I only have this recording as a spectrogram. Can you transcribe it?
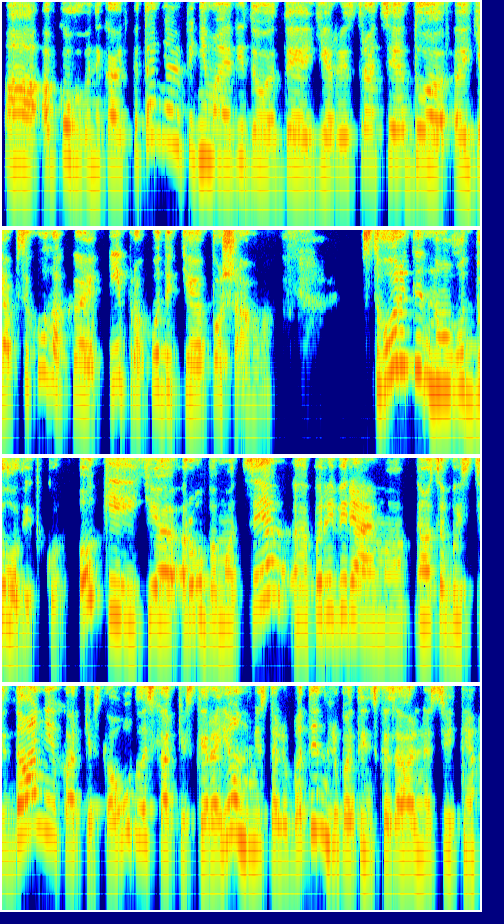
а в кого виникають питання, піднімає відео, де є реєстрація до е, Я психолог і проходить пошагово. Створити нову довідку. Окей, е, робимо це, е, перевіряємо особисті дані, Харківська область, Харківський район, місто Люботин, Люботинська загальноосвітня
